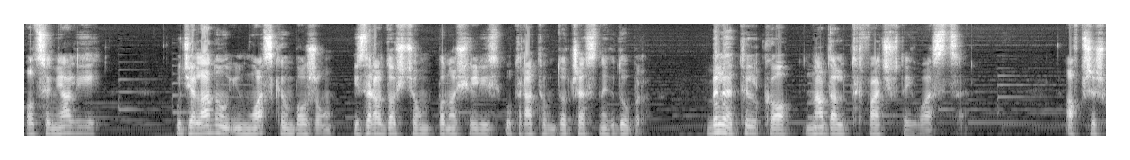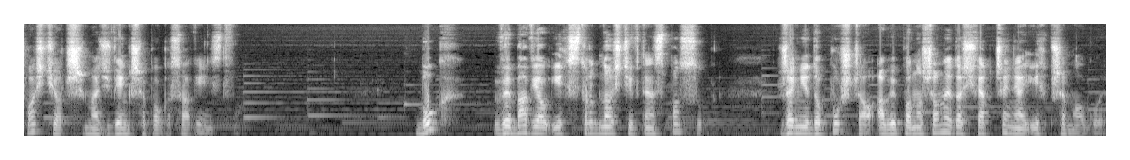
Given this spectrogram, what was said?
oceniali udzielaną im łaskę Bożą i z radością ponosili utratę doczesnych dóbr, byle tylko nadal trwać w tej łasce, a w przyszłości otrzymać większe błogosławieństwo. Bóg wybawiał ich z trudności w ten sposób, że nie dopuszczał, aby ponoszone doświadczenia ich przemogły.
